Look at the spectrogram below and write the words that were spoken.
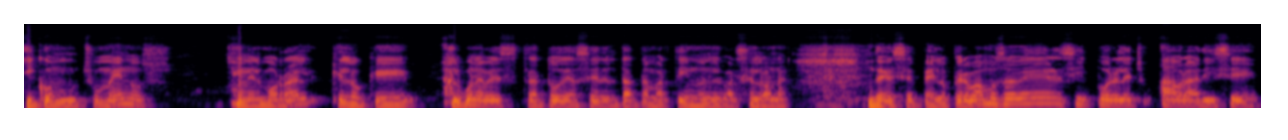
y con mucho menos en el Morral que lo que alguna vez trató de hacer el Tata Martino en el Barcelona, de ese pelo. Pero vamos a ver si por el hecho, ahora dice,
